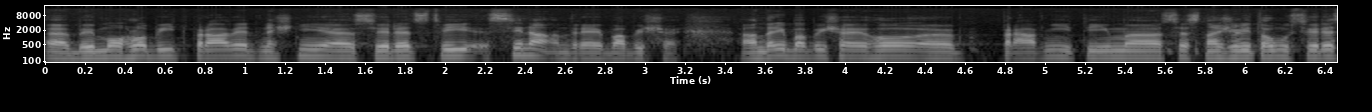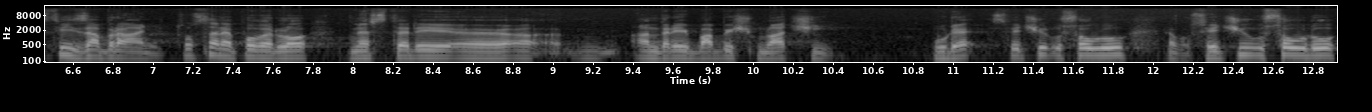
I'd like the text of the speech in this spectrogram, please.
eh, by mohlo být právě dnešní eh, svědectví syna Andreje Babiše. Andrej Babiš a jeho eh, právní tým eh, se snažili tomu svědectví zabránit. To se nepovedlo. Dnes tedy eh, Andrej Babiš mladší bude svědčit u soudu, nebo svědčí u soudu.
